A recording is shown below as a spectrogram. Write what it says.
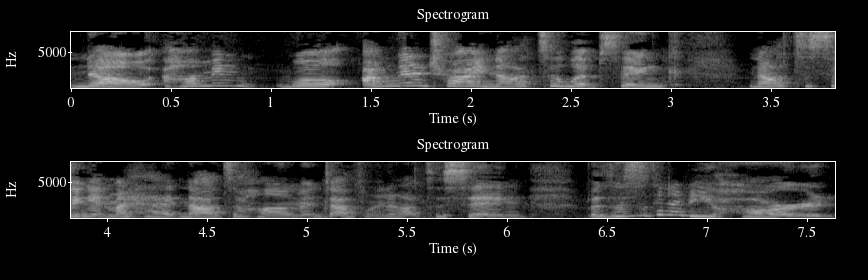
No, humming, well, I'm going to try not to lip sync not to sing it in my head, not to hum, and definitely not to sing. But this is gonna be hard.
